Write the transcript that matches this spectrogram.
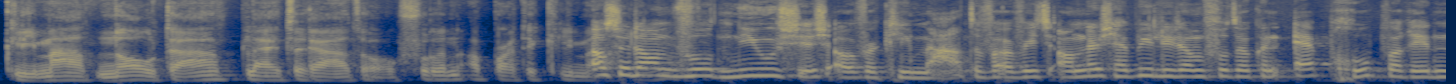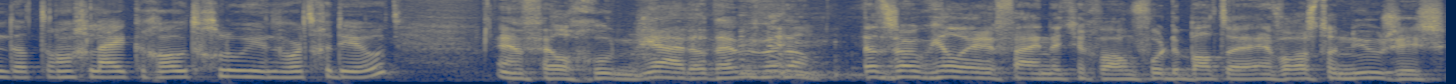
klimaatnota pleit de Raad ook voor een aparte klimaat. Als er dan bijvoorbeeld nieuws is over klimaat of over iets anders, hebben jullie dan bijvoorbeeld ook een appgroep waarin dat dan gelijk rood gloeiend wordt gedeeld? En fel groen, ja, dat hebben we dan. Dat is ook heel erg fijn dat je gewoon voor debatten en voor als er nieuws is...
